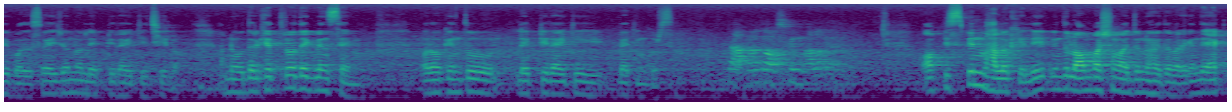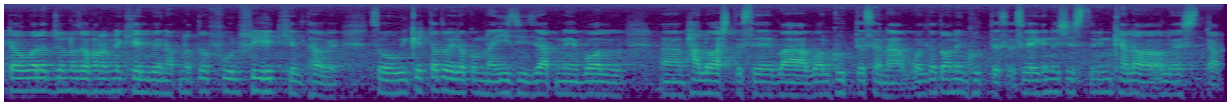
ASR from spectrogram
বিপদে। সো এই জন্য লেফটি রাইটই ছিল। আপনি ওদের ক্ষেত্রেও দেখবেন সেম ওরাও কিন্তু লেফটি রাইটই ব্যাটিং করছে। ভালো অফ স্পিন ভালো খেলি, কিন্তু লম্বা সময়ের জন্য হতে পারে। কিন্তু একটা ওভারের জন্য যখন আপনি খেলবেন, আপনার তো ফুল ফ্রি হিট খেলতে হবে। সো উইকেটটা তো এরকম না ইজি যে আপনি বল ভালো আসতেছে বা বল ঘুরতেছে না। বলটা তো অনেক ঘুরতেছে। সো এখানে স্পিন খেলা অলওয়েজ টাফ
